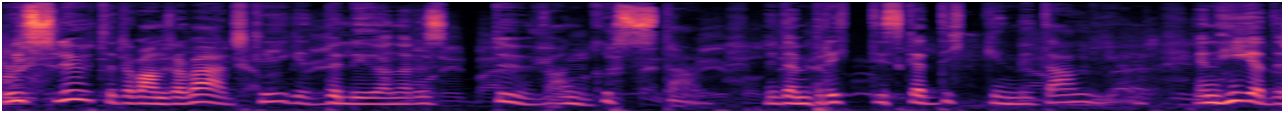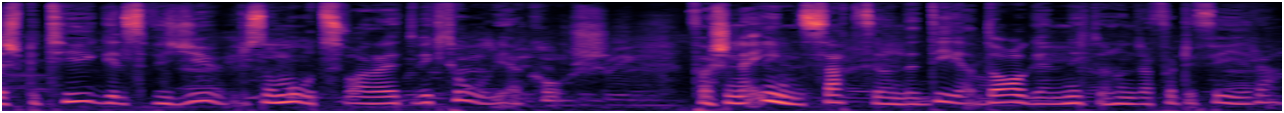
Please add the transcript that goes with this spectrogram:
och i slutet av andra världskriget belönades duvan Gustav med den brittiska Dickenmedaljen, en hedersbetygelse för djur som motsvarar ett Victoriakors för sina insatser under D-dagen 1944.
